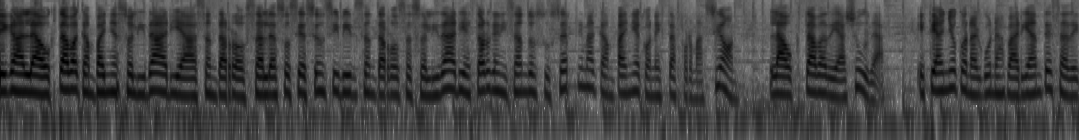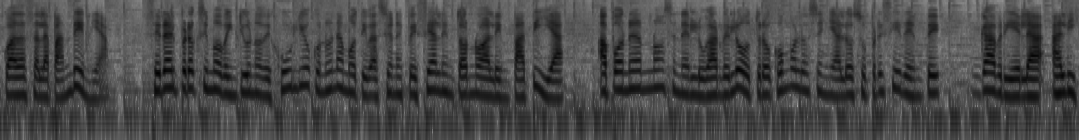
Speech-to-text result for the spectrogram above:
Llega la octava campaña solidaria a Santa Rosa. La Asociación Civil Santa Rosa Solidaria está organizando su séptima campaña con esta formación, la octava de ayuda, este año con algunas variantes adecuadas a la pandemia. Será el próximo 21 de julio con una motivación especial en torno a la empatía, a ponernos en el lugar del otro, como lo señaló su presidente, Gabriela Ali.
